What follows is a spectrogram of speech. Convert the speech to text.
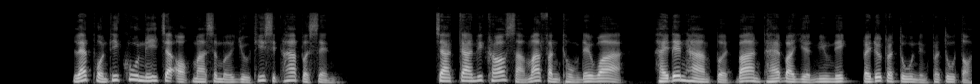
65%และผลที่คู่นี้จะออกมาเสมออยู่ที่ 15%จากการวิเคราะห์สามารถฟันธงได้ว่า ไฮเดนฮามเปิดบ้านแพ้บาเยิร์นมิวนิกไปด้วยประตู 1 ประตูต่อ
